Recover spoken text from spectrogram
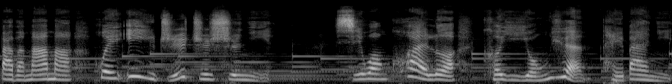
爸爸妈妈会一直支持你，希望快乐可以永远陪伴你。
